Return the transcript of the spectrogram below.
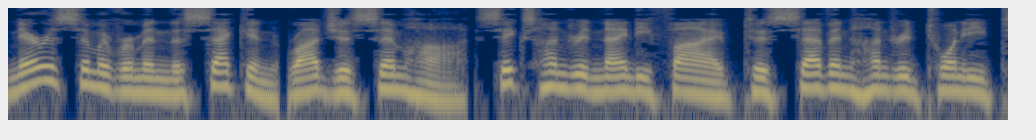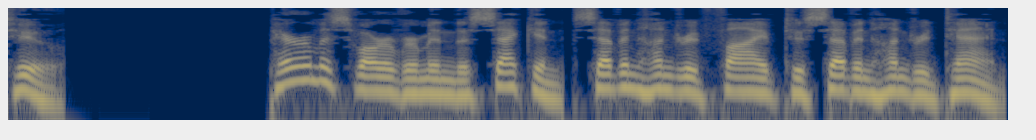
Narasimhavarman II Raja Simha 695 to 722 Paramasvaravarman II 705 to 710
